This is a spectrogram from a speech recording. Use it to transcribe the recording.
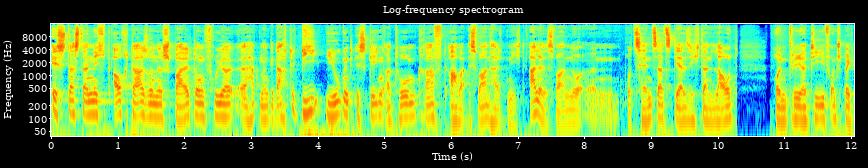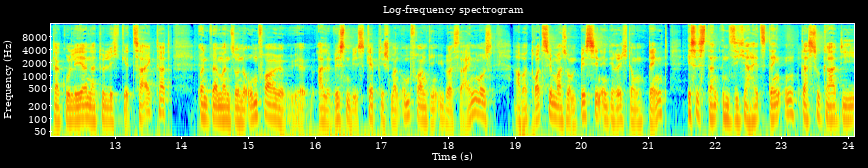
Ist das dann nicht auch da so eine Spaltung? Früher äh, hat man gedacht, die Jugend ist gegen Atomkraft, aber es waren halt nicht alle. Es war nur ein Prozentsatz, der sich dann laut und kreativ und spektakulär natürlich gezeigt hat. Und wenn man so eine Umfrage, wir alle wissen, wie skeptisch man Umfragen gegenüber sein muss, aber trotzdem mal so ein bisschen in die Richtung denkt, ist es dann ein Sicherheitsdenken, dass sogar die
